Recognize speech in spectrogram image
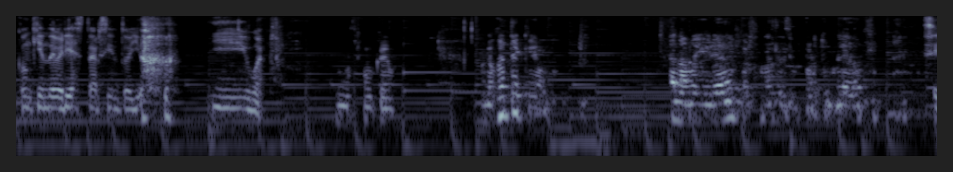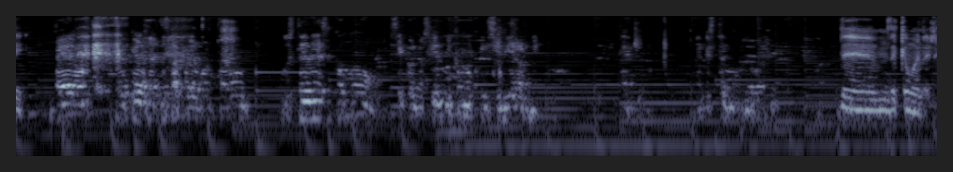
con quien debería estar, siento yo. y bueno. Ok. Bueno, fíjate que a la mayoría de personas les importa un bledo. Sí. Pero yo quiero hacerte esta pregunta. ¿Ustedes cómo se conocieron y cómo coincidieron en, este mundo. ¿De, de qué manera?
